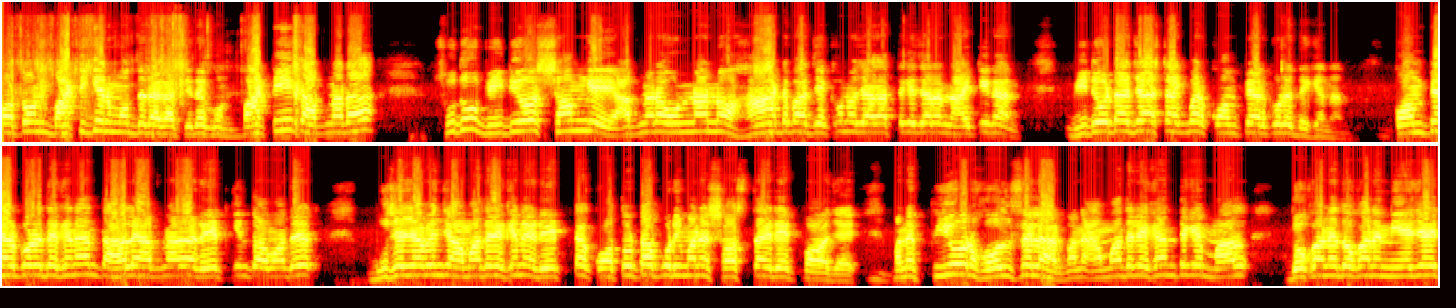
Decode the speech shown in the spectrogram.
কটন বাটিকের মধ্যে দেখাচ্ছি। দেখুন, বাটিক আপনারা শুধু ভিডিওর সঙ্গে, আপনারা অন্যান্য হাট বা যে কোনো জায়গা থেকে যারা নাইটি নেন, ভিডিওটা জাস্ট একবার কম্পেয়ার করে দেখে নেন। কম্পেয়ার করে দেখে নেন, তাহলে আপনারা রেট কিন্তু আমাদের বুঝে যাবেন যে আমাদের এখানে রেটটা কতটা পরিমাণে সস্তায় রেট পাওয়া যায়। মানে পিওর হোলসেলার মানে আমাদের এখান থেকে মাল দোকানে দোকানে নিয়ে যায়,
